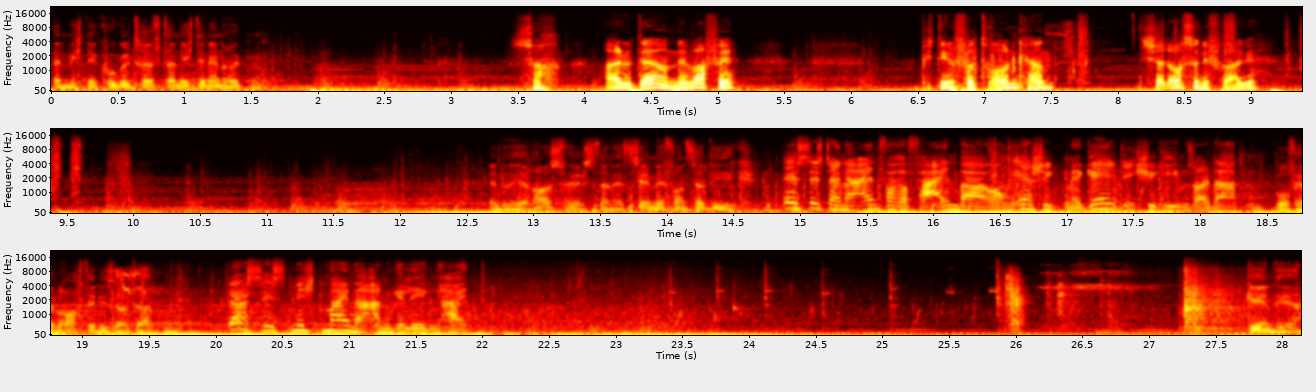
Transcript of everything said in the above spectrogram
Wenn mich eine Kugel trifft, dann nicht in den Rücken. So, also der und eine Waffe. Ob ich dem vertrauen kann? Ist halt auch so eine Frage. Willst, dann erzähl mir von Sadiq. Es ist eine einfache Vereinbarung. Er schickt mir Geld, ich schicke ihm Soldaten. Wofür braucht ihr die Soldaten? Das ist nicht meine Angelegenheit. Gehen wir.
